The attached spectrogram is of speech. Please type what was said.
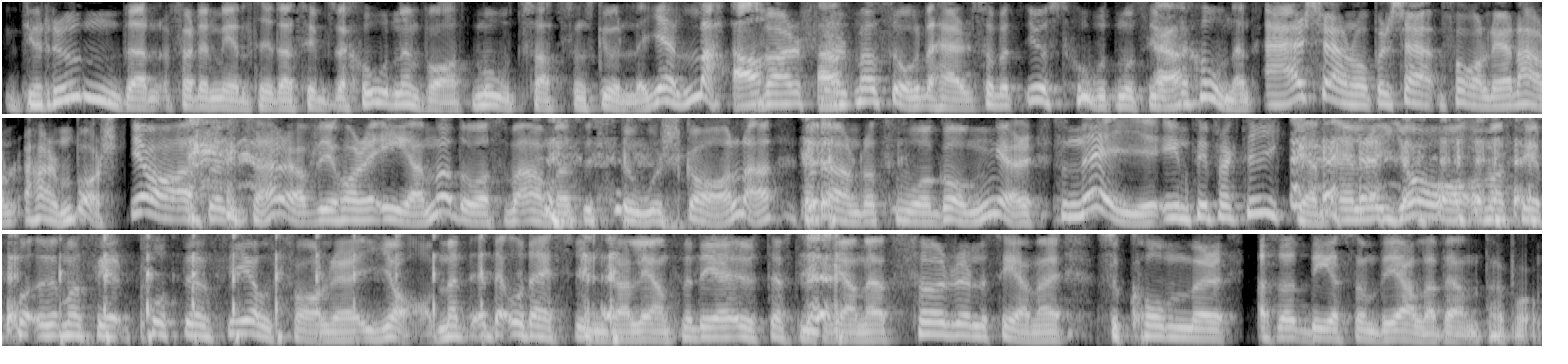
grunden för den medeltida civilisationen var att motsatsen skulle gälla. Ja, Varför ja. man såg det här som ett just hot mot civilisationen. Är kärnvapen kär- farligare än ar- armborst? Ja, alltså så här vi har det ena då som används i stor skala och det andra två gånger. Så nej, inte i praktiken. Eller ja, om man ser, om man ser potentiellt farligare, ja. Men, och det är svinraljant, men det jag är ute efter lite grann är att förr eller senare så kommer alltså det som vi alla väntar på.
